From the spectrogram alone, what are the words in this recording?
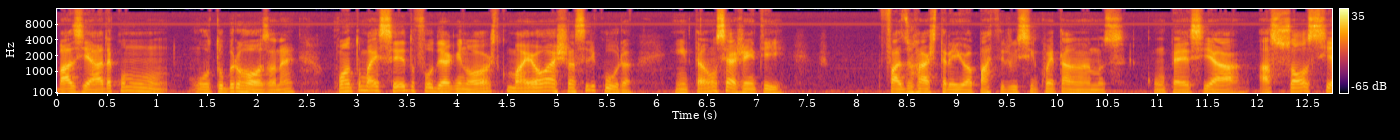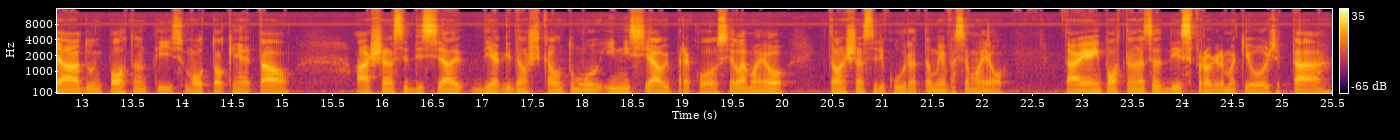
baseada com o outubro rosa, né? Quanto mais cedo for o diagnóstico, maior a chance de cura. Então, se a gente faz o rastreio a partir dos 50 anos com PSA associado, importantíssimo, ao toque retal, a chance de se diagnosticar um tumor inicial e precoce ela é maior. Então, a chance de cura também vai ser maior. Daí a importância desse programa aqui hoje está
